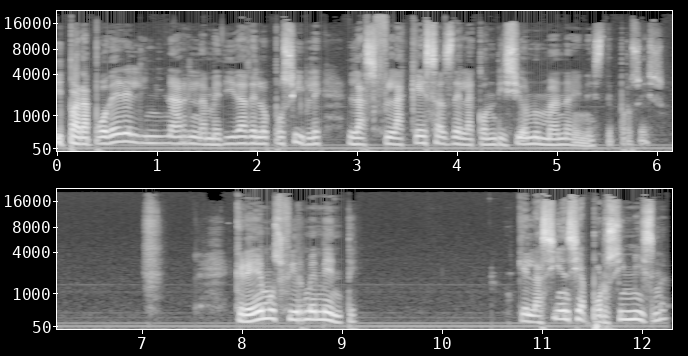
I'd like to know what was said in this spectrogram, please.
y para poder eliminar en la medida de lo posible las flaquezas de la condición humana en este proceso. Creemos firmemente que la ciencia por sí misma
